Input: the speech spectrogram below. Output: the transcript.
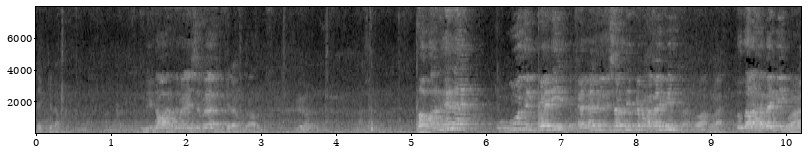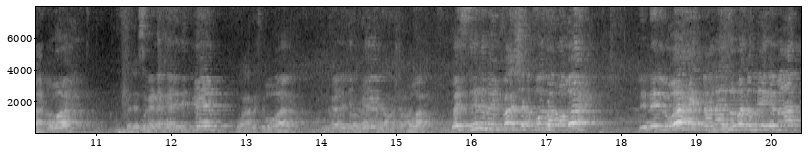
تجرم دي طبعا هتبقى إيه يا شباب؟ تجرم الأرض طبعا هنا وجود الكاري خلاني الاشاره دي بكام يا حبايبي؟ واحد رد على حبايبي واحد. واحد بدأ صفر وهنا خالد بكام؟ واحد. وخالد بكام؟ بس هنا ما ينفعش أخدها على واحد. لأن الواحد معناها إن الرقم إيه يا جماعة؟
